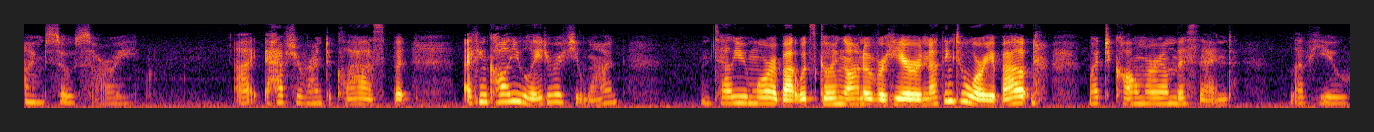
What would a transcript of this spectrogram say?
I'm so sorry. I have to run to class, but I can call you later if you want and tell you more about what's going on over here. Nothing to worry about. Much calmer on this end. Love you.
